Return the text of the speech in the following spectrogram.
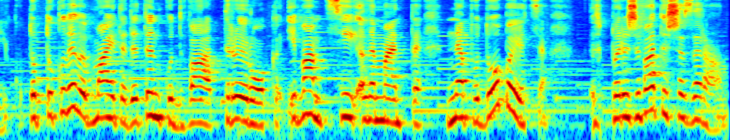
віку. Тобто, коли ви маєте дитинку 2-3 роки і вам ці елементи не подобаються. Переживати ще зарано.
